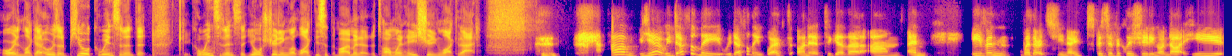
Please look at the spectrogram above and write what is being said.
or anything like that? Or is it a pure coincidence that coincidence that you're shooting like this at the moment at the time when he's shooting like that? um, yeah, we definitely we definitely worked on it together. Um, and even whether it's you know specifically shooting or not, he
